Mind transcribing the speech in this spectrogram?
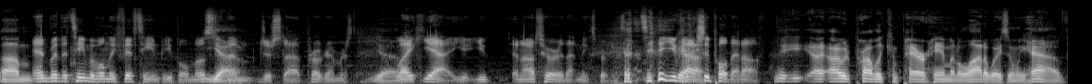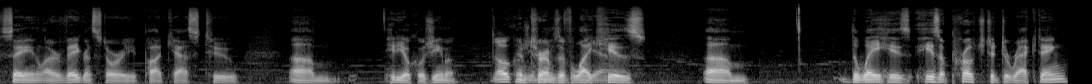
and with a team of only 15 people, most Um, Yeah. of them just uh, programmers. Yeah. Like, yeah, you, you an auteur, that makes perfect sense. you can Yeah. actually pull that off. I, I would probably compare him in a lot of ways, and we have, say, in our Vagrant Story podcast, to um, Hideo Kojima, Oh, in terms of like his, um, the way his his approach to directing,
